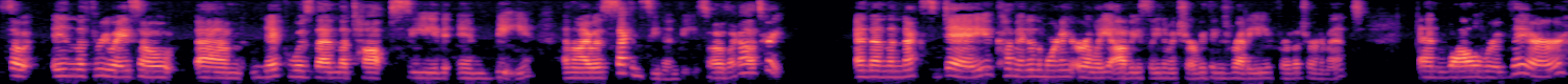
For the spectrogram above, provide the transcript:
so in the three way, so um, Nick was then the top seed in B, and then I was second seed in B. So I was like, oh, that's great. And then the next day, come in in the morning early, obviously, to make sure everything's ready for the tournament. And while we're there,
